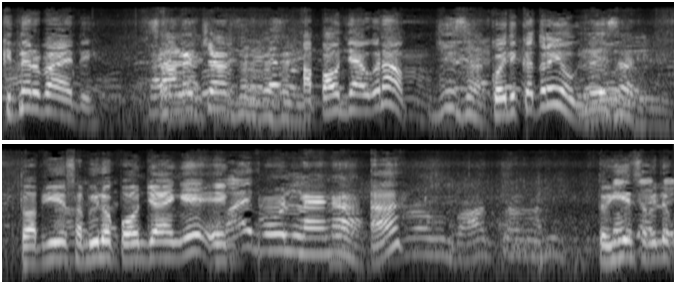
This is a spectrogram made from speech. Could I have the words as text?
कितने रुपए आए थे? साढ़े चार सौ रुपये आप पहुँच जाओगे ना जी सर। कोई दिक्कत तो नहीं होगी? नहीं सर। तो अब ये सभी लोग पहुँच जाएँगे एक बोल रहे ना। हाँ? तो ये सभी लोग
